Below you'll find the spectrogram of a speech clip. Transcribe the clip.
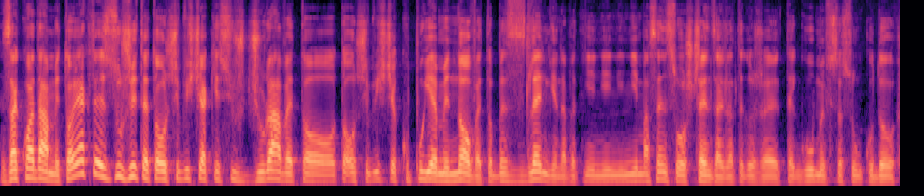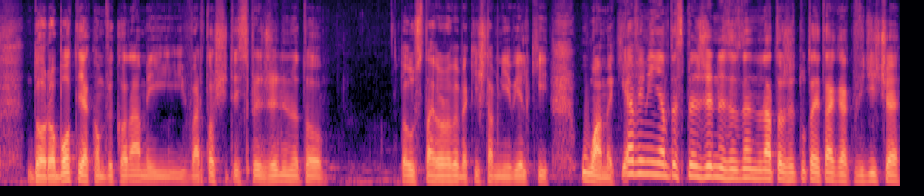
zakładamy to. Jak to jest zużyte, to oczywiście jak jest już dziurawe, to, to oczywiście kupujemy nowe. To bezwzględnie nawet nie, nie, nie ma sensu oszczędzać, dlatego że te gumy w stosunku do, do roboty, jaką wykonamy i wartości tej sprężyny, no to to robią jakiś tam niewielki ułamek. Ja wymieniam te sprężyny ze względu na to, że tutaj tak jak widzicie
